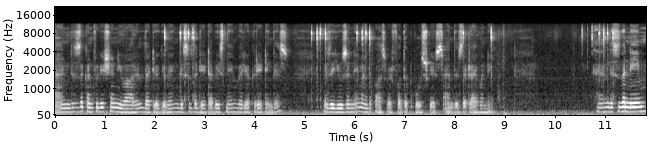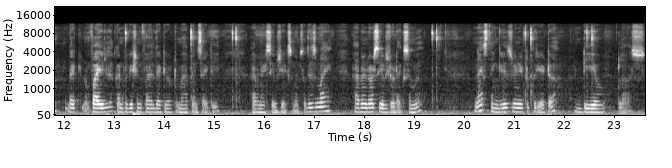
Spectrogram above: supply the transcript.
And this is the configuration URL that you're giving. This is the database name where you're creating this, is the username and the password for the Postgres and this is the driver name. And this is the name that file configuration file that you have to map inside the Hibernate CFG so this is my hibernate.cfg.xml next thing is we need to create a DAO class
